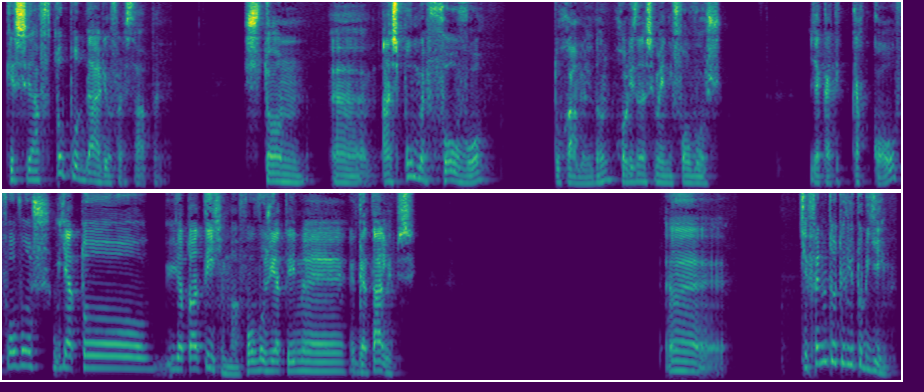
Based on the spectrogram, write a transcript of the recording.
Και σε αυτό ποντάρει ο Verstappen. Στον ε, ας πούμε φόβο του Χάμιλτον, χωρίς να σημαίνει φόβος για κάτι κακό, φόβος για το, για το ατύχημα, φόβος για την ε, εγκατάλειψη. Ε, και φαίνεται ότι λειτουργεί.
